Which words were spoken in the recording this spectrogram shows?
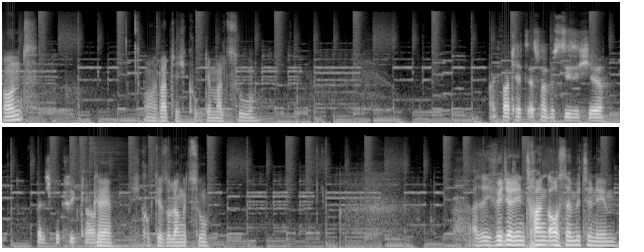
Und? Oh, warte, ich guck dir mal zu. Ich warte jetzt erstmal, bis die sich hier fertig bekriegt haben. Okay, ich guck dir so lange zu. Also ich würde ja den Trank aus der Mitte nehmen.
